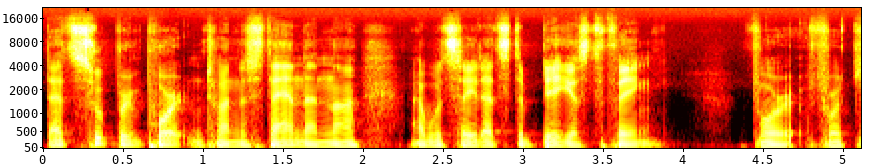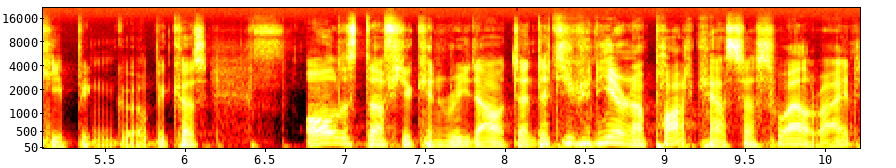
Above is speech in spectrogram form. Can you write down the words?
That's super important to understand, and uh, I would say that's the biggest thing for for keeping a girl because all the stuff you can read out and that you can hear in our podcast as well, right?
